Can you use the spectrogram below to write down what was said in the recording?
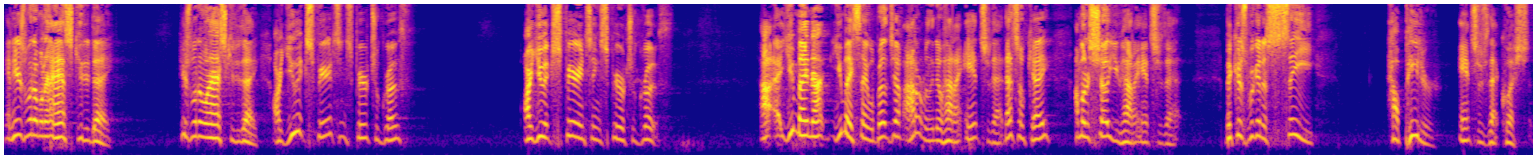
And here's what I want to ask you today. Here's what I want to ask you today. Are you experiencing spiritual growth? Are you experiencing spiritual growth? I, you may not, you may say, well, Brother Jeff, I don't really know how to answer that. That's okay. I'm going to show you how to answer that because we're going to see how Peter answers that question.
